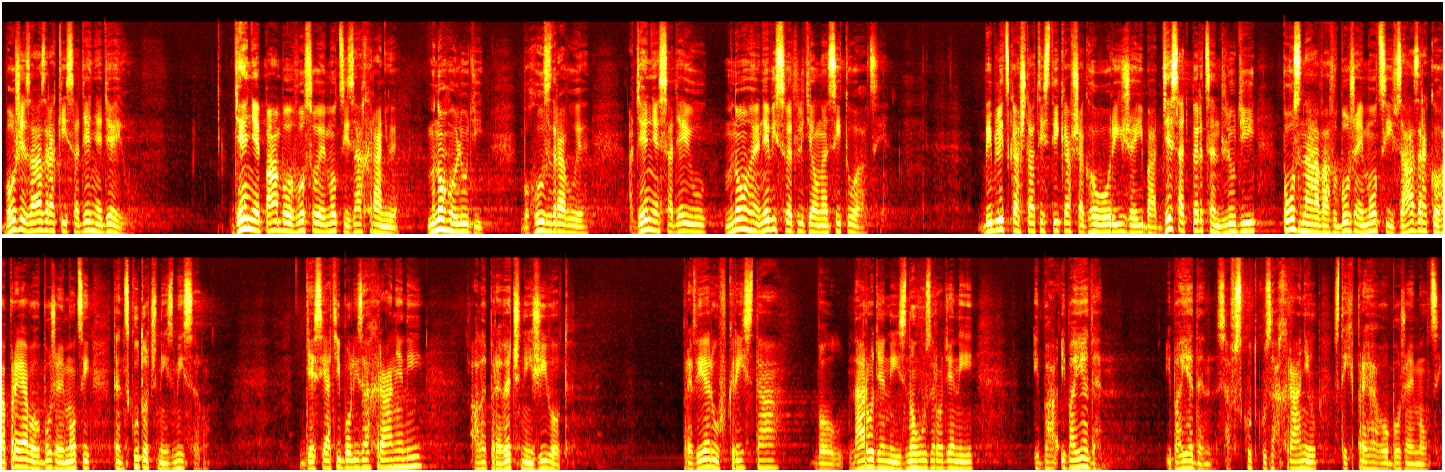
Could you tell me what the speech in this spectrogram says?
Bože zázraky sa denne dejú. Denne Pán Boh vo svojej moci zachraňuje mnoho ľudí. Boh uzdravuje a denne sa dejú mnohé nevysvetliteľné situácie. Biblická štatistika však hovorí, že iba 10% ľudí poznáva v Božej moci, v zázrakoch a prejavoch Božej moci ten skutočný zmysel. Desiati boli zachránení, ale pre väčší život. Pre vieru v Krista bol narodený, znovu zrodený iba, iba jeden. Iba jeden sa v skutku zachránil z tých prejavov Božej moci.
